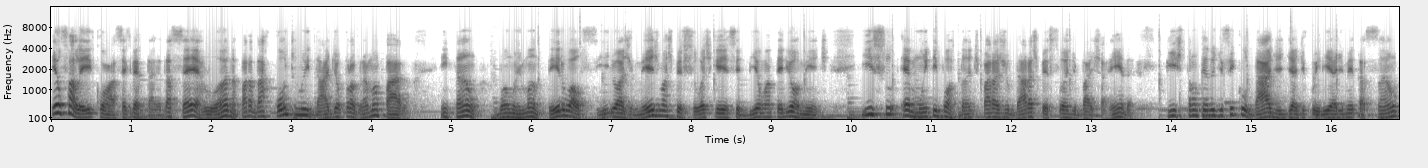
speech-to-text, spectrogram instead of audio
Eu falei com a secretária da SER, Luana, para dar continuidade ao programa Amparo. Então, vamos manter o auxílio às mesmas pessoas que recebiam anteriormente. Isso é muito importante para ajudar as pessoas de baixa renda que estão tendo dificuldade de adquirir alimentação,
